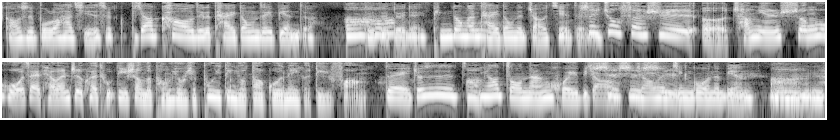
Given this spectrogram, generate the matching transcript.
高氏部落，它其实是比较靠这个台东这边的。对对对对，屏东跟台东的交界的，所以就算是呃常年生活在台湾这块土地上的朋友，也不一定有到过那个地方。对，就是你要走南回比较是是是会经过那边。嗯嗯，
